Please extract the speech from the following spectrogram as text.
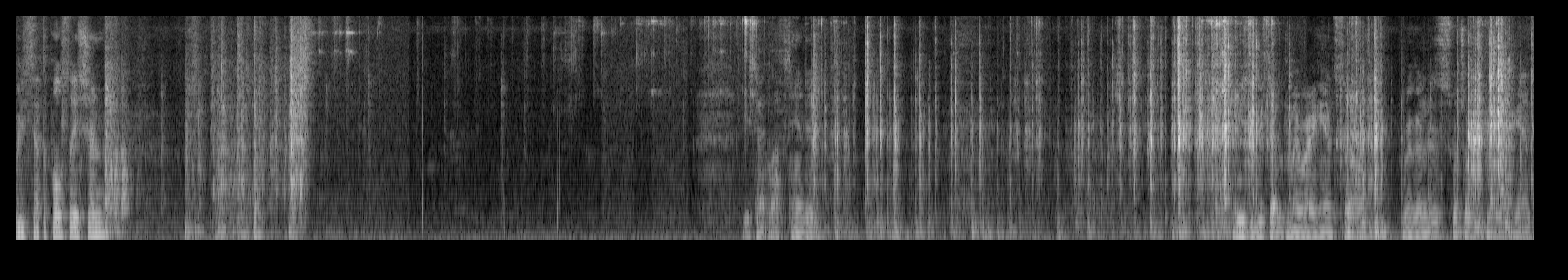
Reset the pull station. Reset left-handed. I usually reset with my right hand, so we're gonna just switch over to my right hand.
